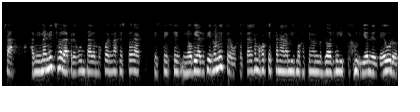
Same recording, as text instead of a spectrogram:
O sea, a mí me han hecho la pregunta, a lo mejor una gestora que esté, no voy a decir nombres, pero gestoras a lo mejor que están ahora mismo gestionando dos mil y pico millones de euros,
